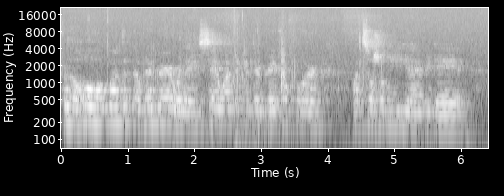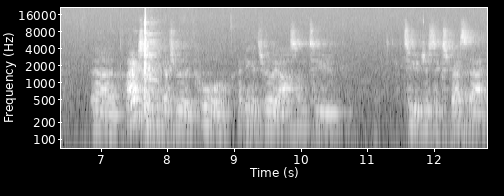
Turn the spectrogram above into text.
for the whole month of November where they say one thing that they're grateful for on social media every day. And, uh, I actually think that's really cool. I think it's really awesome to to just express that.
